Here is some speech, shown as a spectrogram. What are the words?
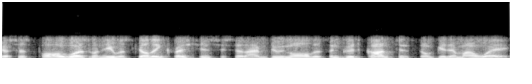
just as Paul was when he was killing Christians. He said, I'm doing all this in good conscience. Don't get in my way.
